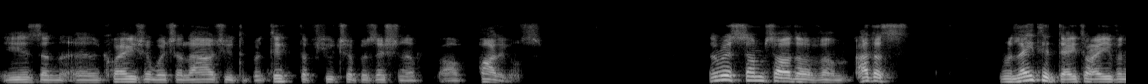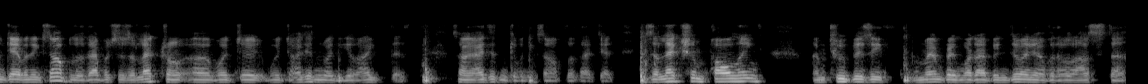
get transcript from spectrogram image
is an, an equation which allows you to predict the future position of, of particles. There is some sort of um, other related data. I even gave an example of that, which is electron, uh, which, uh, which I didn't really give. I, sorry, I didn't give an example of that yet. Is election polling. I'm too busy remembering what I've been doing over the last uh,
